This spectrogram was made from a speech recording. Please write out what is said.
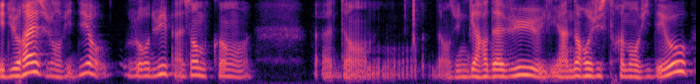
Et du reste, j'ai envie de dire, aujourd'hui, par exemple, quand dans, dans une garde à vue, il y a un enregistrement vidéo,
